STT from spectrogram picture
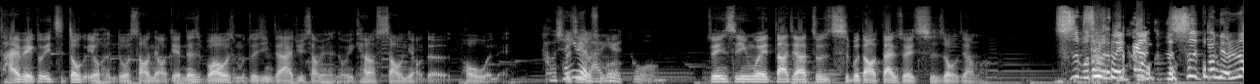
台北都一直都有很多烧鸟店，但是不知道为什么最近在 IG 上面很容易看到烧鸟的 po 文诶，好像越来越多。最近是因为大家就是吃不到蛋，所以吃肉这样吗？吃不到会这样子，吃光你的肉，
